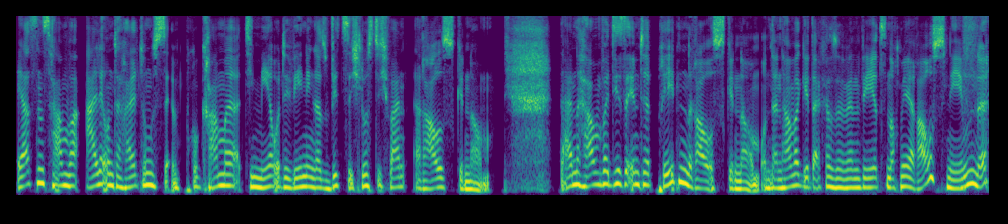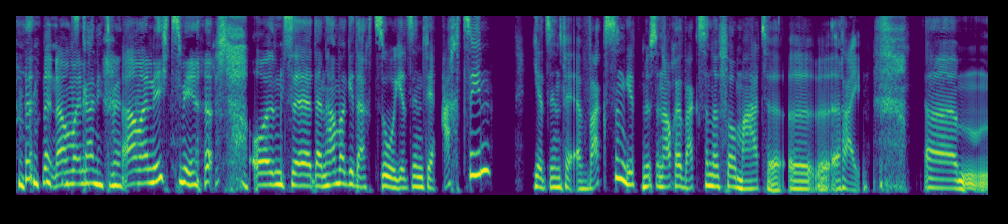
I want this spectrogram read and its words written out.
Erstens haben wir alle Unterhaltungsprogramme, die mehr oder weniger so witzig, lustig waren, rausgenommen. Dann haben wir diese Interpreten rausgenommen und dann haben wir gedacht, also wenn wir jetzt noch mehr rausnehmen, ne, dann haben wir, gar nichts mehr. haben wir nichts mehr. Und äh, dann haben wir gedacht, so, jetzt sind wir 18 Jetzt sind wir erwachsen, jetzt müssen auch erwachsene Formate äh, rein. Ähm,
